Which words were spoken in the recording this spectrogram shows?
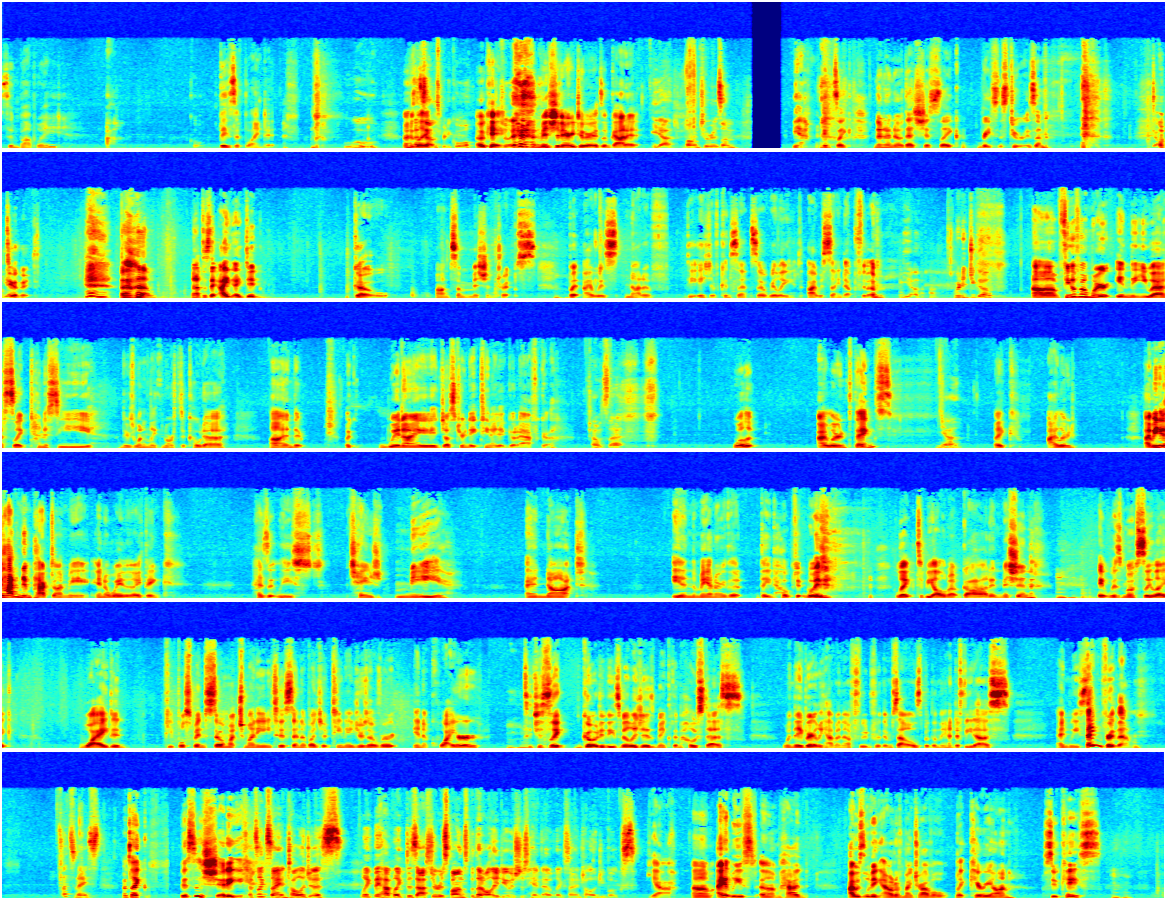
Zimbabwe. Ah, cool. They ziplined it. Ooh. I was That like, sounds pretty cool. okay, missionary tourism, got it. Yeah. Volunteerism. Yeah, it's like, no, no, no, that's just like racist tourism. Don't Yeah. do it. Um, not to say, I, I did go on some mission trips, Mm-hmm. but I was not of the age of consent, so really, I was signed up for them. Yeah. Where did you go? Um, a few of them were in the U.S., like Tennessee. There's one in like North Dakota, uh, and there, like when I had just turned 18, I didn't go to Africa. How was that? Well, it, I learned things. Yeah. Like, I learned. I mean, it had an impact on me in a way that I think has at least changed me and not in the manner that they'd hoped it would. like, to be all about God and mission. Mm-hmm. It was mostly like, why did people spend so much money to send a bunch of teenagers over in a choir Mm-hmm. to just like go to these villages, make them host us when they barely have enough food for themselves, but then they had to feed us and we sang for them. That's nice. I was like, this is shitty. That's like Scientologists. Like they have like disaster response, but then all they do is just hand out like Scientology books. Yeah. Um, I at least um, had, I was living out of my travel like carry on suitcase Mm-hmm.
